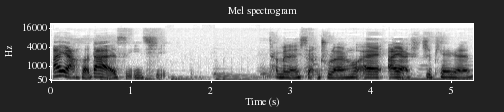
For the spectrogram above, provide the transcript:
阿雅和大 S 一起，他们俩想出来，然后哎阿雅是制片人。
